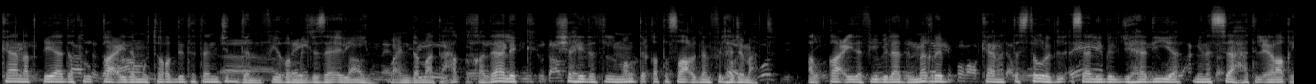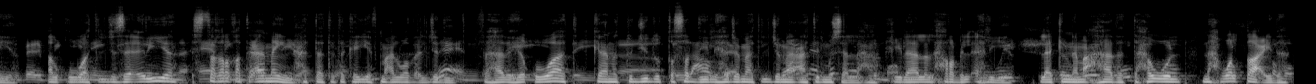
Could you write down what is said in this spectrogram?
كانت قيادة القاعدة مترددة جدا في ضم الجزائريين. وعندما تحقق ذلك شهدت المنطقة تصاعدا في الهجمات. القاعدة في بلاد المغرب كانت تستورد الأساليب الجهادية من الساحة العراقية. القوات الجزائرية استغرقت عامين حتى تتكيف مع الوضع الجديد. فهذه القوات كانت تجيد التصدي لهجمات الجماعات المسلحة خلال الحرب الأهلية. لكن مع هذا التحول نحو القاعدة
